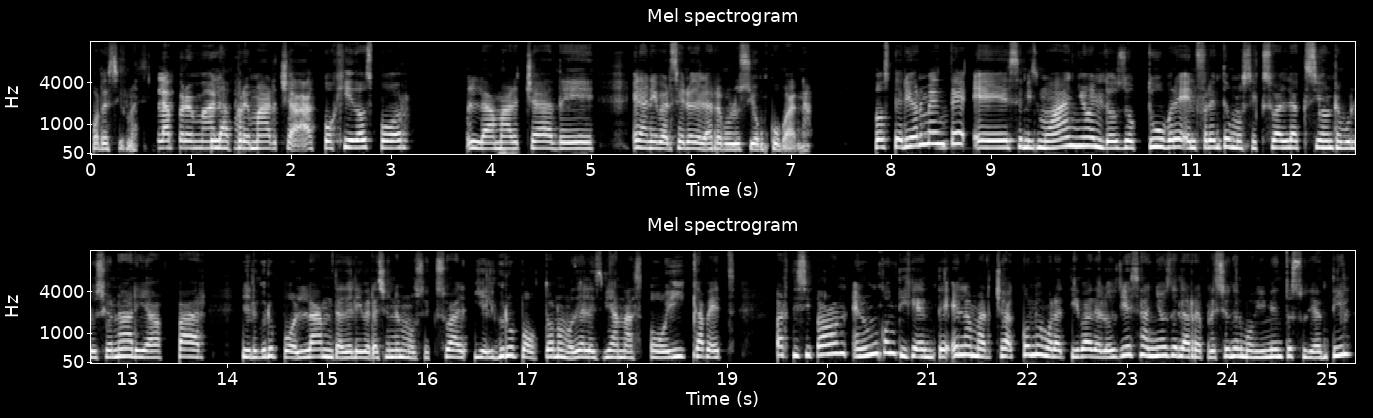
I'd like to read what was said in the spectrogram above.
por decirlo así. La premarcha. La premarcha, acogidos por la marcha del el aniversario de la Revolución Cubana. Posteriormente, ese mismo año, el 2 de octubre, el Frente Homosexual de Acción Revolucionaria, FAR, y el Grupo Lambda de Liberación Homosexual y el Grupo Autónomo de Lesbianas, OICABET, participaron en un contingente en la marcha conmemorativa de los 10 años de la represión del movimiento estudiantil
